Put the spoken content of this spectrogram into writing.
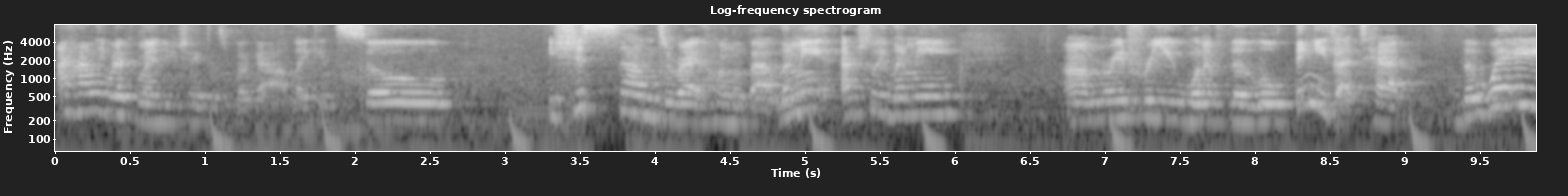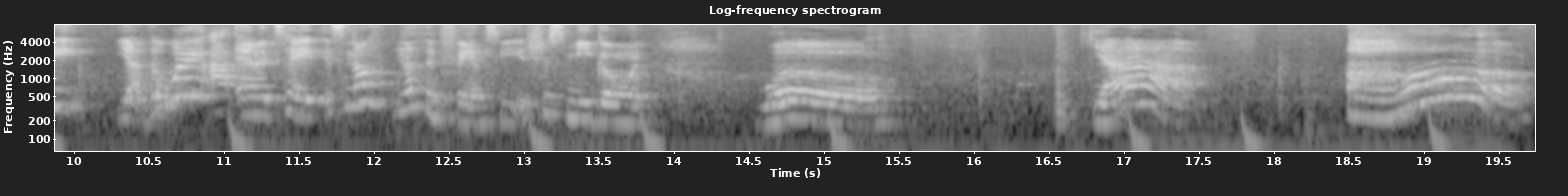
I highly recommend you check this book out. Like it's so, it's just something to write home about. Let me, actually let me um, read for you one of the little thingies I tapped. The way, yeah, the way I annotate, it's no nothing fancy. It's just me going, whoa, yeah, oh,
